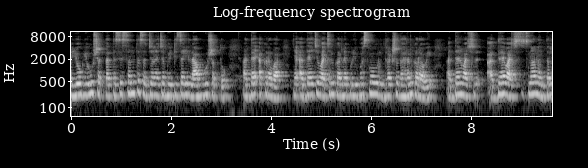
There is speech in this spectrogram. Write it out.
योग येऊ शकतात तसेच संत सज्जनाच्या भेटीचाही लाभ होऊ शकतो. अध्याय अकरावा. या अध्यायाचे वाचन करण्यापूर्वी भस्म व रुद्राक्ष धारण करावे. अध्याय वाच अध्याय वाचनानंतर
